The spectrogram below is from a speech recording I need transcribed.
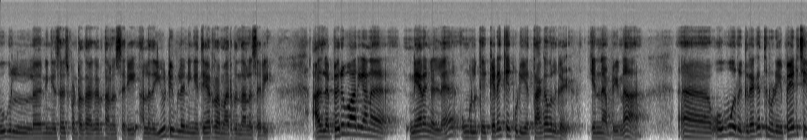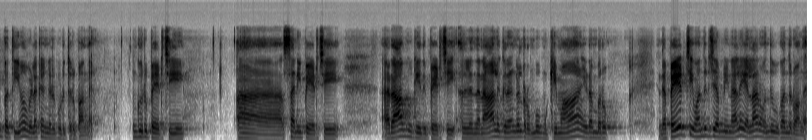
கூகுளில் நீங்கள் சர்ச் பண்ணுறதாக இருந்தாலும் சரி அல்லது யூடியூப்பில் நீங்கள் தேடுற மாதிரி இருந்தாலும் சரி அதில் பெருவாரியான நேரங்களில் உங்களுக்கு கிடைக்கக்கூடிய தகவல்கள் என்ன அப்படின்னா ஒவ்வொரு கிரகத்தினுடைய பயிற்சி பற்றியும் விளக்கங்கள் கொடுத்துருப்பாங்க. குரு பயிற்சி சனி பயிற்சி ராகு கேது பயிற்சி அதில் இந்த நாலு கிரகங்கள் ரொம்ப முக்கியமாக இடம்பெறும். இந்த பயிற்சி வந்துடுச்சு அப்படின்னாலே எல்லாரும் வந்து உட்காந்துருவாங்க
